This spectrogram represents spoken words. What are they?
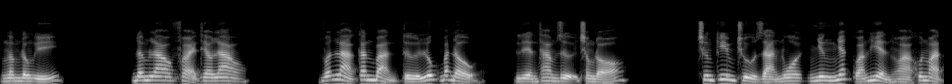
Ngâm đồng ý. Đâm lao phải theo lao. Vẫn là căn bản từ lúc bắt đầu, liền tham dự trong đó. Trương Kim chủ già nua nhưng nhất quán hiền hòa khuôn mặt,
